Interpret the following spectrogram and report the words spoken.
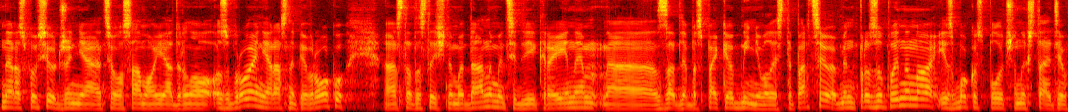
нерозповсюдження цього самого ядерного озброєння. Раз на півроку е, статистичними даними ці дві країни е, задля безпеки обмінювались. Тепер цей обмін призупинено і з боку Сполучених Штатів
